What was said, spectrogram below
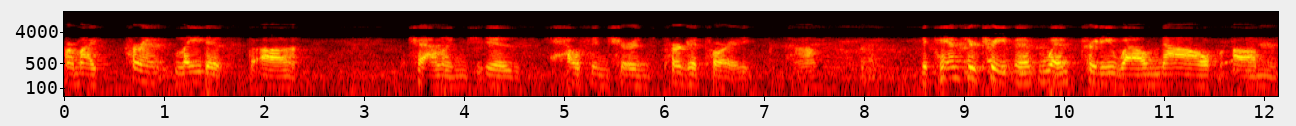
Or my current latest uh, challenge is health insurance purgatory. Uh, the cancer treatment went pretty well now. Um,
